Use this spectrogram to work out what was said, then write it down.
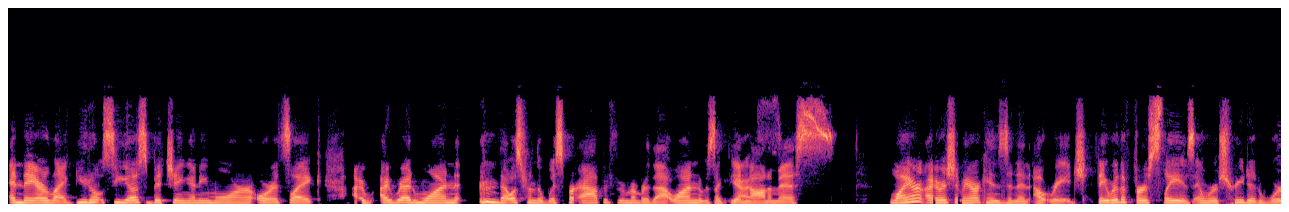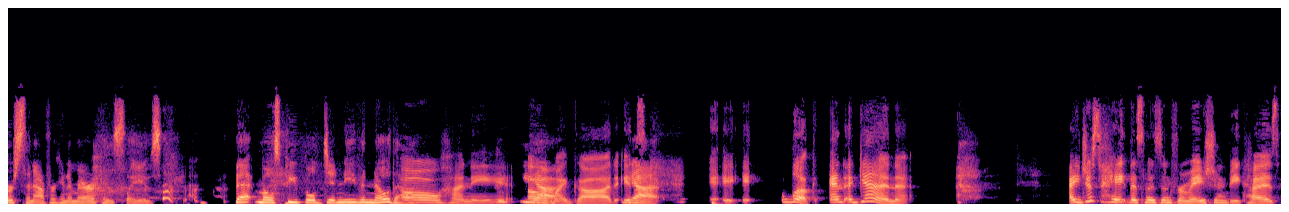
and they are like, "You don't see us bitching anymore." Or it's like I I read one that was from the Whisper app. If you remember that one, it was like the Yes. anonymous. Why aren't Irish Americans in an outrage? They were the first slaves and were treated worse than African American slaves. Bet most people didn't even know that. Oh, honey. Oh yeah. Oh, my God. It's, yeah, it, it- look and again i just hate this misinformation because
